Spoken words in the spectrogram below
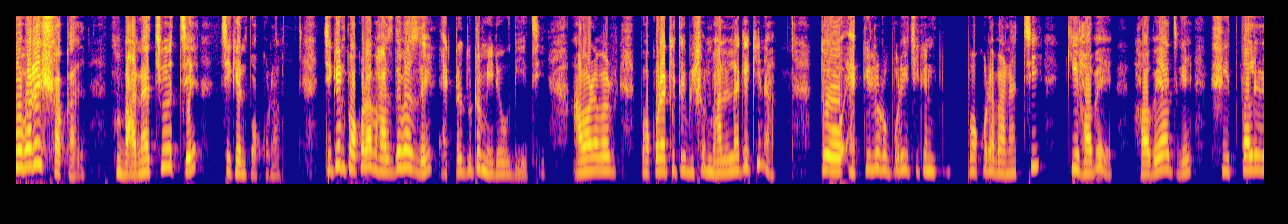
শুক্রবারের সকাল। বানাচ্ছি হচ্ছে চিকেন পকোড়া। চিকেন পকোড়া ভাজতে ভাজতে একটা দুটো মেরেও দিয়েছি। আমার আবার পকোড়া খেতে ভীষণ ভালো লাগে কি না? তো এক কিলোর উপরেই চিকেন পকোড়া বানাচ্ছি। কি হবে? হবে আজকে শীতকালের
